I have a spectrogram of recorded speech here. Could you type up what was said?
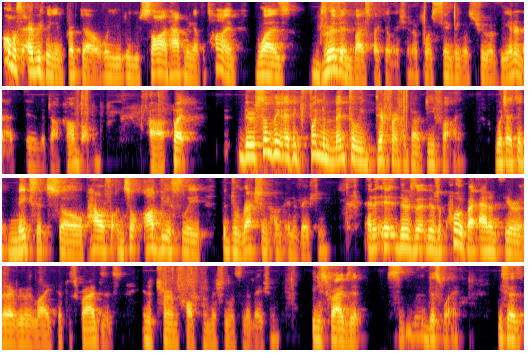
almost everything in crypto, when you, when you saw it happening at the time, was driven by speculation. Of course, same thing was true of the internet in the dot com bubble. Uh, but there's something I think fundamentally different about DeFi, which I think makes it so powerful and so obviously the direction of innovation. And it, there's, a, there's a quote by Adam Thierer that I really like that describes this in a term called permissionless innovation. He describes it this way. He says,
